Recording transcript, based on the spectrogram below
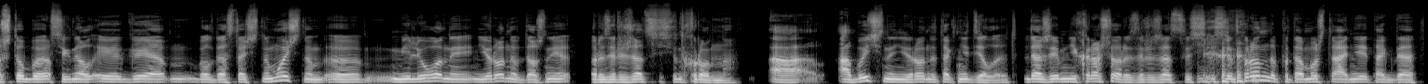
Чтобы сигнал ЭЭГ был достаточно мощным, э, миллионы нейронов должны разряжаться синхронно. А обычно нейроны так не делают. Даже им нехорошо разряжаться синхронно, потому что они тогда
